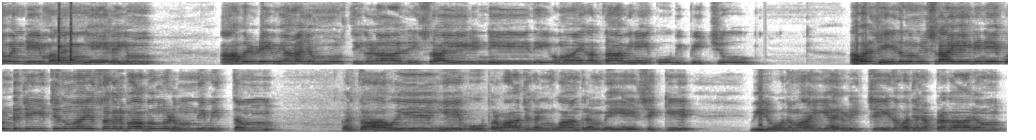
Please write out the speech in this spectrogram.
അവന്റെ മകൻ ഏലയും അവരുടെ വ്യാജമൂർത്തികളാൽ ഇസ്രായേലിന്റെ ദൈവമായ കർത്താവിനെ കോപിപ്പിച്ചു. അവർ ചെയ്തതും ഇസ്രായേലിനെ കൊണ്ട് ചെയ്യിച്ചതുമായ സകല പാപങ്ങളും നിമിത്തം. കർത്താവ് യേഹു പ്രവാചകൻ മുഖാന്തരം ബയേശയ്ക്ക് വിരോധമായി അരുളി ചെയ്ത വചനപ്രകാരം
